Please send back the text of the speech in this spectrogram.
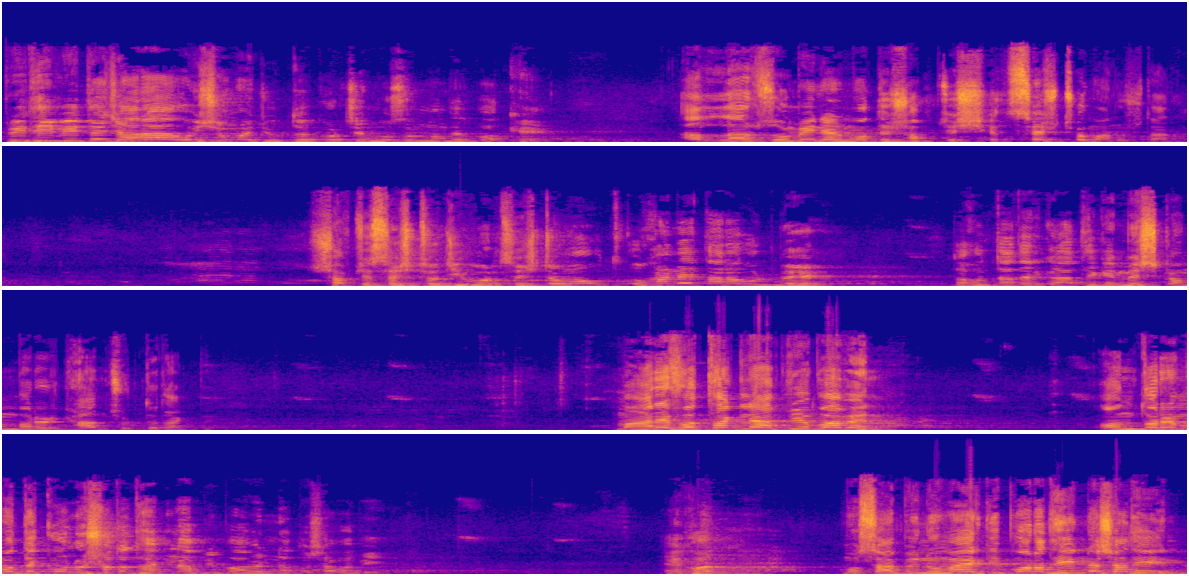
পৃথিবীতে যারা ওই সময় যুদ্ধ করছেন মুসলমানদের পক্ষে আল্লাহর জমিনের মধ্যে সবচেয়ে শ্রেষ্ঠ মানুষ তারা। সবচেয়ে শ্রেষ্ঠ জীবন, শ্রেষ্ঠ মৌত। ওখানে তারা উঠবেন, তখন তাদের গা থেকে মেশকাম্বরের ঘাম ছুটতে থাকবে। মারেফত থাকলে আপনিও পাবেন। অন্তরের মধ্যে কলুষতা থাকলে আপনি পাবেন না, তো স্বাভাবিক। এখন মোসাবিন উমায়ের কি পরাধীন না স্বাধীন?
